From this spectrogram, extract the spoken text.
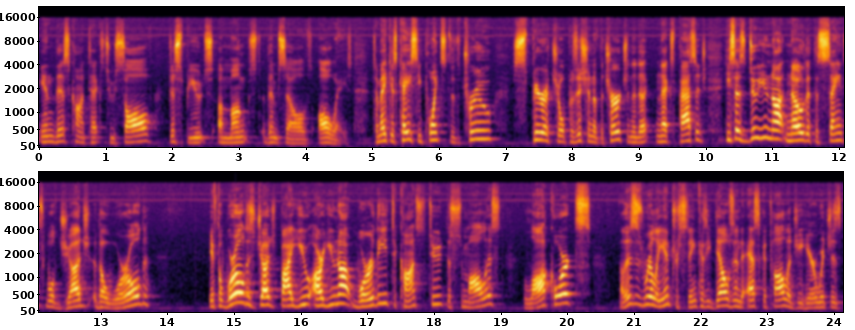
in this context to solve disputes amongst themselves always. To make his case, he points to the true spiritual position of the church in the next passage. He says, Do you not know that the saints will judge the world? If the world is judged by you, are you not worthy to constitute the smallest law courts? Now, this is really interesting because he delves into eschatology here, which is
